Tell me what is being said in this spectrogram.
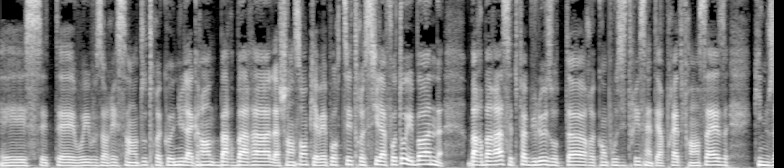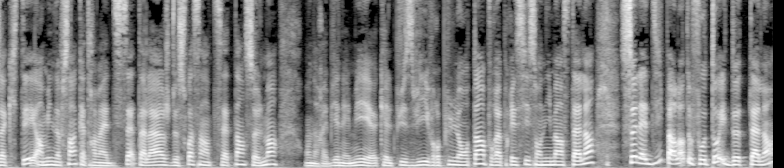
Et c'était, oui, vous aurez sans doute reconnu la grande Barbara, la chanson qui avait pour titre Si la photo est bonne. Barbara, cette fabuleuse auteure, compositrice, interprète française qui nous a quittés en 1997 à l'âge de 67 ans seulement. On aurait bien aimé qu'elle puisse vivre plus longtemps pour apprécier son immense talent. Cela dit, parlant de photos et de talent,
